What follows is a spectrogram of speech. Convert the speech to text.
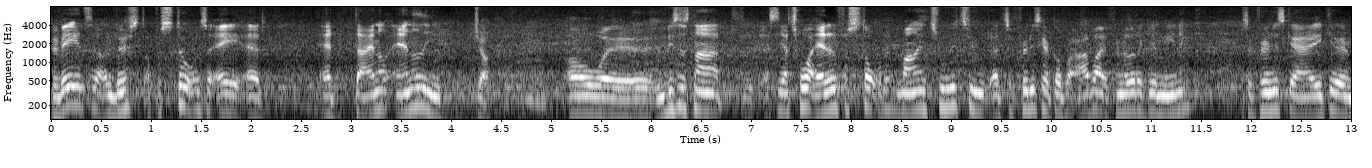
bevægelse og lyst og forståelse af, at, at der er noget andet i et job. Og øh, lige så snart, altså jeg tror alle forstår det meget intuitivt, at selvfølgelig skal jeg gå på arbejde for noget, der giver mening. Selvfølgelig skal jeg ikke øh,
